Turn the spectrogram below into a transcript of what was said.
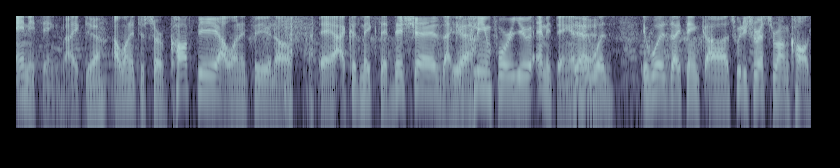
anything. Like Yeah. I wanted to serve coffee. I wanted to you know uh, I could make the dishes. I could Yeah. clean for you anything. And Yeah. it was it was I think a Swedish restaurant called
